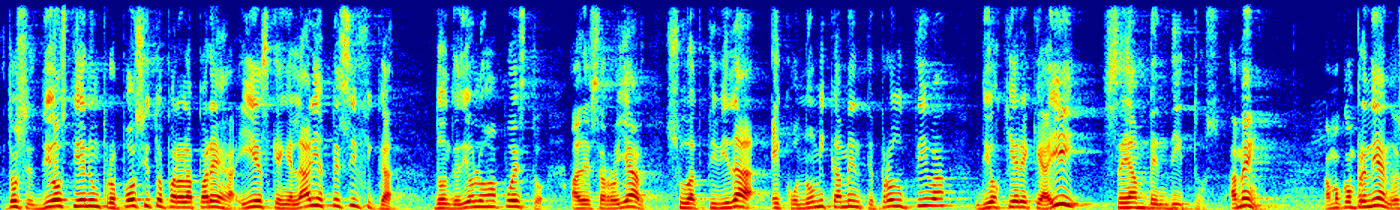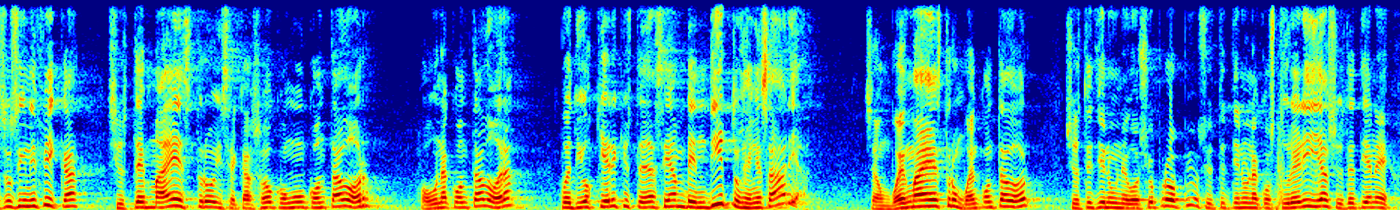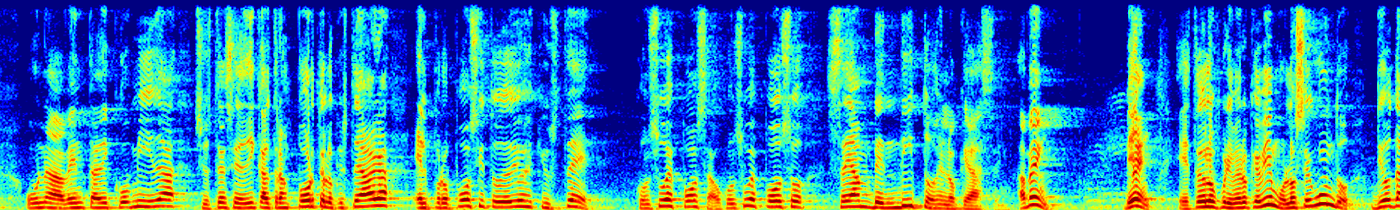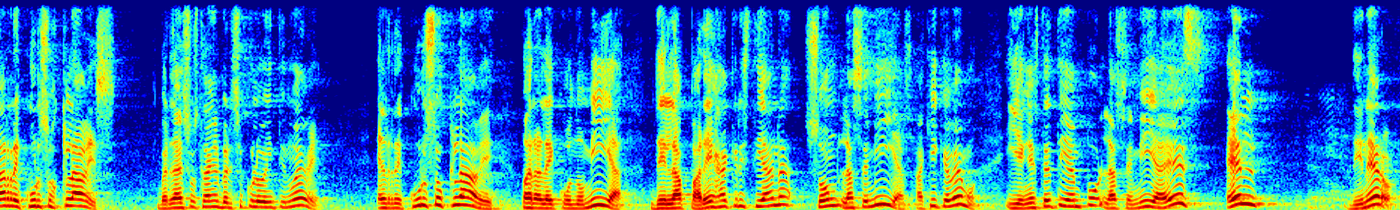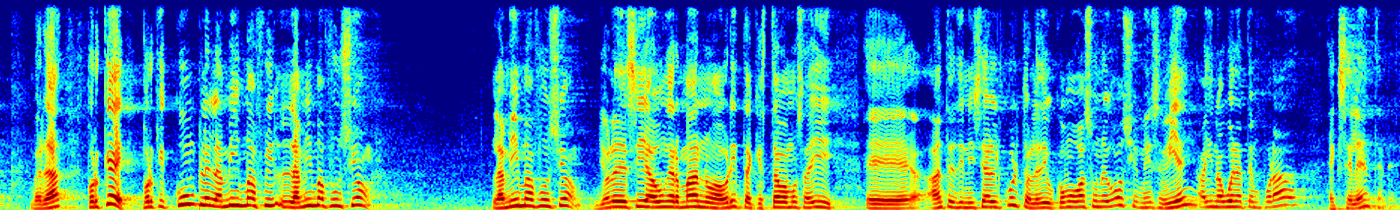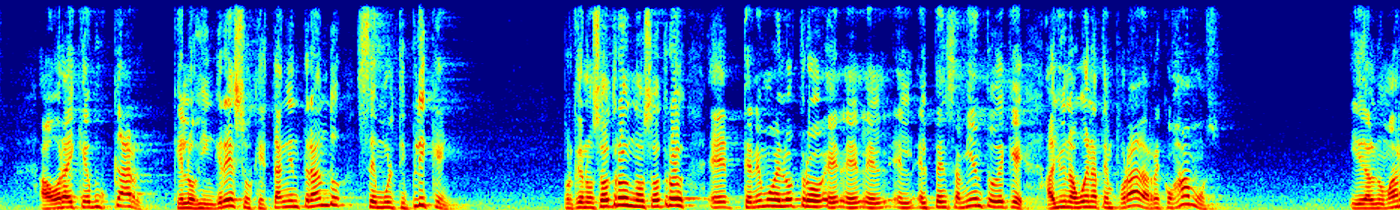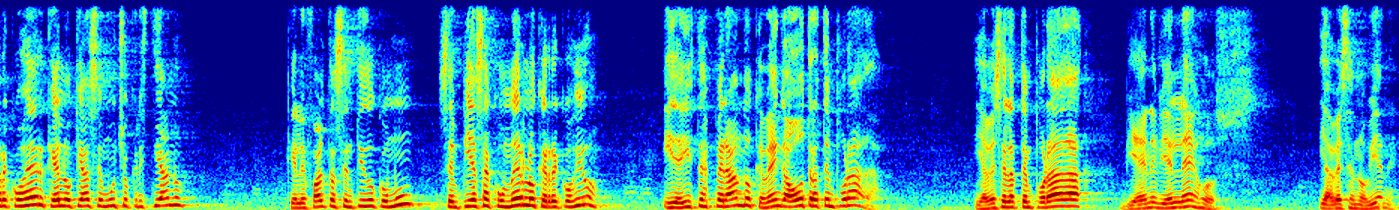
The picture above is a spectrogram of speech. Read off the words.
Entonces, Dios tiene un propósito para la pareja y es que en el área específica donde Dios los ha puesto a desarrollar su actividad económicamente productiva, Dios quiere que ahí sean benditos. Amén. Vamos comprendiendo. Eso significa, si usted es maestro y se casó con un contador o una contadora, pues Dios quiere que ustedes sean benditos en esa área sea un buen maestro, un buen contador, si usted tiene un negocio propio, si usted tiene una costurería, si usted tiene una venta de comida, si usted se dedica al transporte, lo que usted haga, el propósito de Dios es que usted con su esposa o con su esposo sean benditos en lo que hacen. Amén. Bien, esto es lo primero que vimos. Lo segundo, Dios da recursos claves, ¿verdad? Eso está en el versículo 29. El recurso clave para la economía de la pareja cristiana son las semillas, aquí que vemos. Y en este tiempo la semilla es el dinero, ¿verdad? ¿Por qué? Porque cumple la misma, la misma función. La misma función. Yo le decía a un hermano ahorita que estábamos ahí eh, antes de iniciar el culto, le digo, ¿cómo va su negocio? Y me dice, bien, hay una buena temporada. Excelente. Le Ahora hay que buscar que los ingresos que están entrando se multipliquen. Porque nosotros, nosotros eh, tenemos el otro, el, pensamiento de que hay una buena temporada, recojamos. Y al nomás recoger, ¿qué es lo que hace mucho cristiano? Que le falta sentido común, se empieza a comer lo que recogió. Y de ahí está esperando que venga otra temporada. Y a veces la temporada viene bien lejos. Y a veces no viene.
